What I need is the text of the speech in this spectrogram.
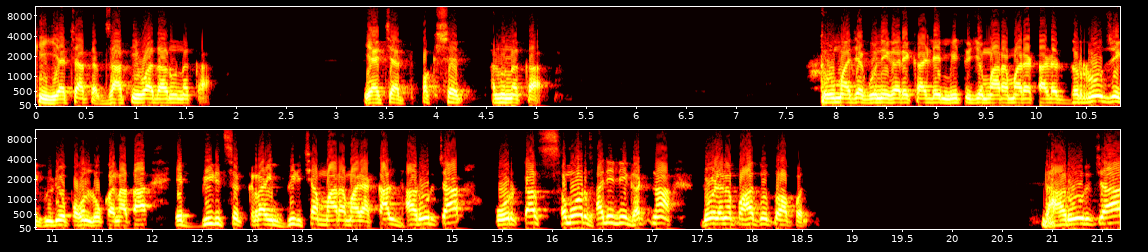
की याच्यात जातीवाद आणू नका याच्यात पक्ष आणू नका. तू माझ्या गुन्हेगारी काढले मी तुझे मारामाऱ्या काढत दररोज एक व्हिडिओ पाहून लोकांना आता हे बीडचं क्राईम बीडच्या मारामाऱ्या काल धारूरच्या कोर्टात समोर झालेली घटना डोळ्यानं पाहत होतो आपण. धारूरच्या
